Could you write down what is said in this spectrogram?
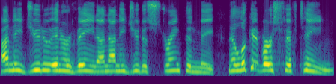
I need you to intervene and I need you to strengthen me. Now look at verse 15.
